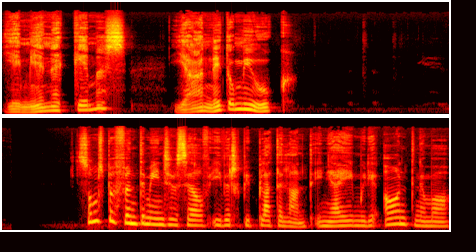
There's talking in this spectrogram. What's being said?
Jy meen 'n chemis? Ja, net om die hoek. Soms bevind 'n mens jouself iewers op die platte land en jy moet die aand nou maar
